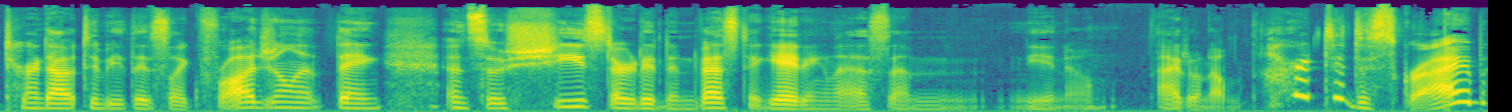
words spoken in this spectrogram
turned out to be this like fraudulent thing. And so she started investigating this and you know I don't know hard to describe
